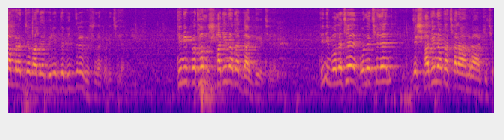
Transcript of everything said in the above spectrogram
সাম্রাজ্যবাদের বিরুদ্ধে বিদ্রোহ ঘোষণা করেছিলেন। তিনি প্রথম স্বাধীনতার ডাক দিয়েছিলেন। তিনি বলেছে, বলেছিলেন যে স্বাধীনতা ছাড়া আমরা আর কিছু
